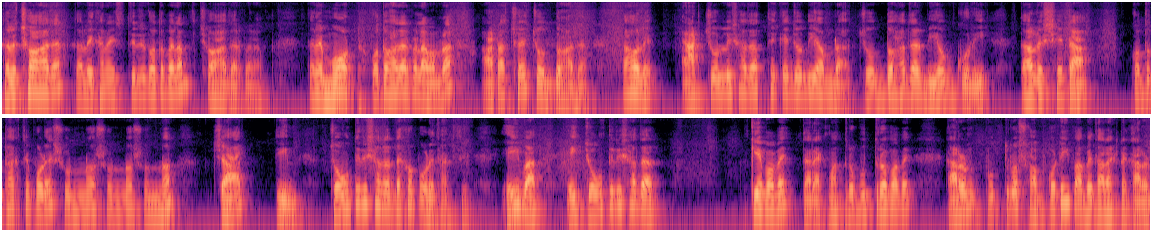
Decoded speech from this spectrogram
তাহলে ছ হাজার তাহলে এখানে স্ত্রীর কত পেলাম? ছ হাজার পেলাম। তাহলে মোট কত হাজার পেলাম আমরা? আট আর ছয় চোদ্দ হাজার তাহলে আটচল্লিশ হাজার থেকে যদি আমরা চোদ্দ হাজার বিয়োগ করি, তাহলে সেটা কত থাকছে পড়ে? শূন্য শূন্য শূন্য চার তিন। চৌত্রিশ হাজার দেখো পড়ে থাকছে। এইবার এই চৌত্রিশ হাজার কে পাবে? তার একমাত্র পুত্র পাবে। কারণ পুত্র সবকটেই পাবে তার একটা কারণ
